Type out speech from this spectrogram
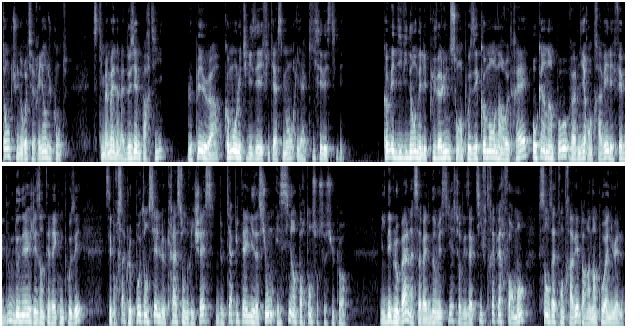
tant que tu ne retires rien du compte. Ce qui m'amène à ma deuxième partie, le PEA, comment l'utiliser efficacement et à qui c'est destiné. Comme les dividendes et les plus-values ne sont imposés comment d'un retrait, aucun impôt va venir entraver l'effet boule de neige des intérêts composés, c'est pour ça que le potentiel de création de richesse, de capitalisation est si important sur ce support. L'idée globale, ça va être d'investir sur des actifs très performants sans être entravé par un impôt annuel.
